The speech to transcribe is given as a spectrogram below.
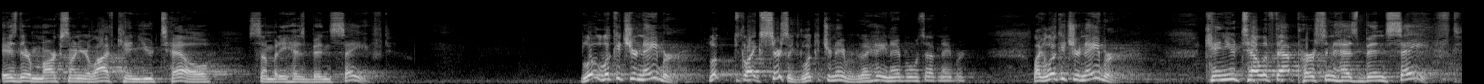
Is there marks on your life? Can you tell somebody has been saved. Look, look at your neighbor. Look, like, seriously, look at your neighbor. Be like, hey, neighbor, what's up, neighbor? Like, look at your neighbor. Can you tell if that person has been saved?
